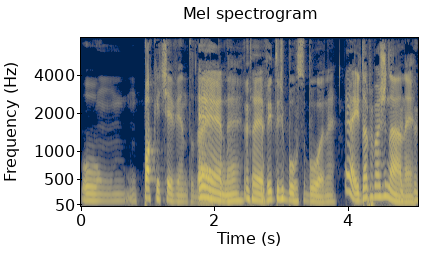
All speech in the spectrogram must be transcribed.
um, um pocket evento da é, Apple. né? É, evento de bolso boa, né? É, e dá pra imaginar, né?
